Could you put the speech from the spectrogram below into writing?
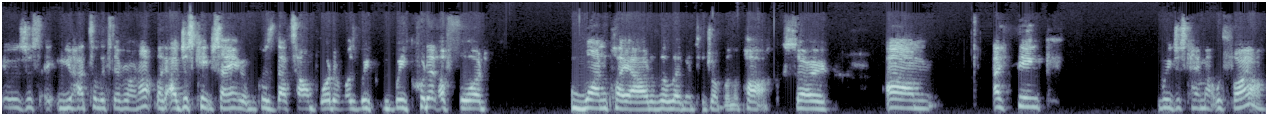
it was just you had to lift everyone up. Like I just keep saying it because that's how important it was. We we couldn't afford one player out of the eleven to drop on the park. So um, I think we just came out with fire.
